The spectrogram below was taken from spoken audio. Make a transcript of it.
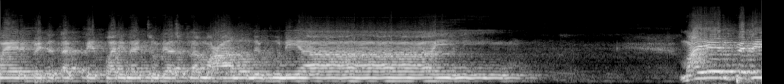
মায়ের পেটে থাকতে পারি নাই, চলে আসলাম আলমে দুনিয়ায়। মায়ের পেটে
